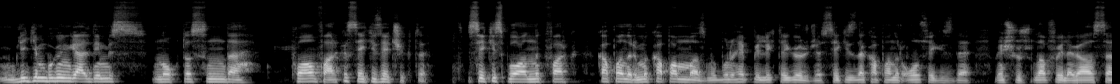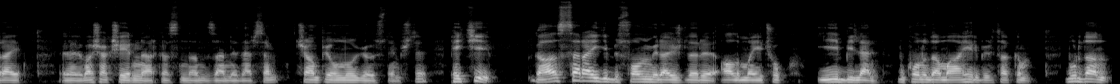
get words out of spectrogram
Ligin bugün geldiğimiz noktasında puan farkı 8'e çıktı. 8 puanlık fark kapanır mı kapanmaz mı bunu hep birlikte göreceğiz. 8'de kapanır 18'de meşhur lafıyla Galatasaray e, Başakşehir'in arkasından zannedersem şampiyonluğu göğüslemişti. Peki Galatasaray gibi son virajları almayı çok iyi bilen, bu konuda mahir bir takım buradan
